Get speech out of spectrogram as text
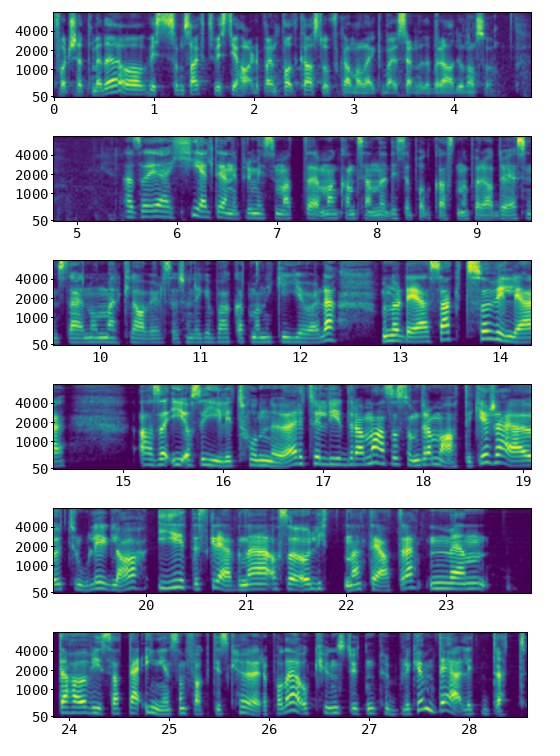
fortsette med det. Og hvis, som sagt, hvis de har det på en podkast, hvorfor kan man ikke bare sende det på radioen også? Altså, jeg er helt enig i premisset om at uh, man kan sende disse podkastene på radio. Jeg syns det er noen merkelige avgjørelser som ligger bak at man ikke gjør det. Men når det er sagt, så vil jeg altså, også gi litt honnør til lyddrama. Altså, som dramatiker så er jeg utrolig glad i det skrevne altså, og lyttende teatret. Men det har jo vist at det er ingen som faktisk hører på det, og kunst uten publikum, det er litt dødt.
